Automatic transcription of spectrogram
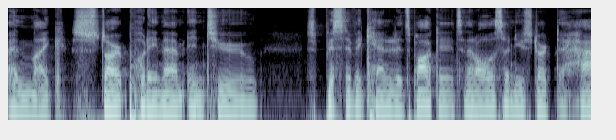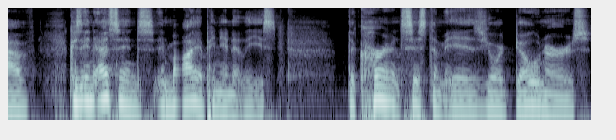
and like start putting them into specific candidates' pockets? And then all of a sudden you start to have, because in essence, in my opinion at least, the current system is your donors,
